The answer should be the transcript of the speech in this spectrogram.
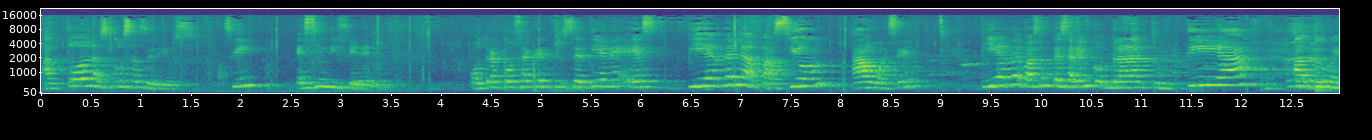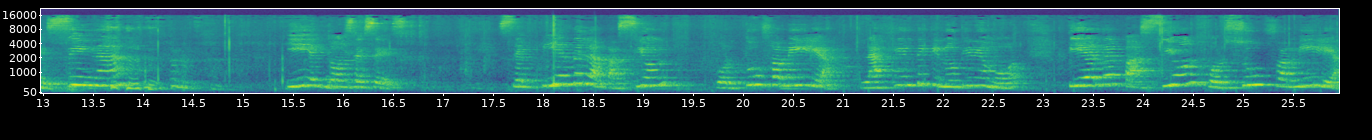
a todas las cosas de Dios. ¿Sí? Es indiferente. Otra cosa que se tiene es pierde la pasión, aguas, ¿eh? Pierde, vas a empezar a encontrar a tu tía, a tu vecina. Y entonces es, por tu familia. La gente que no tiene amor pierde pasión por su familia.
